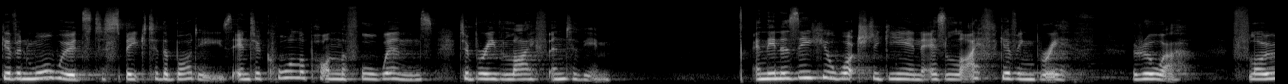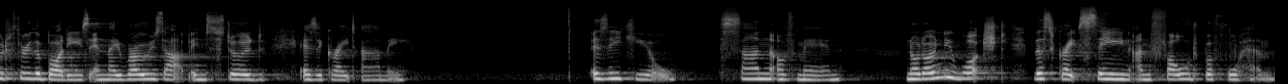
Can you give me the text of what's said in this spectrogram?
given more words to speak to the bodies and to call upon the four winds to breathe life into them. And then Ezekiel watched again as life giving breath, Ruah, flowed through the bodies and they rose up and stood as a great army. Ezekiel, son of man, not only watched this great scene unfold before him,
